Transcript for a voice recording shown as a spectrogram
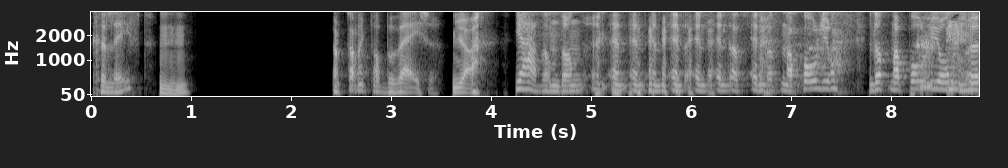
geleefd, Mhm. dan kan ik dat bewijzen. Ja. Ja, dan, dan en, en, en, en, en, en, en dat, en dat Napoleon, en dat Napoleon eh,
